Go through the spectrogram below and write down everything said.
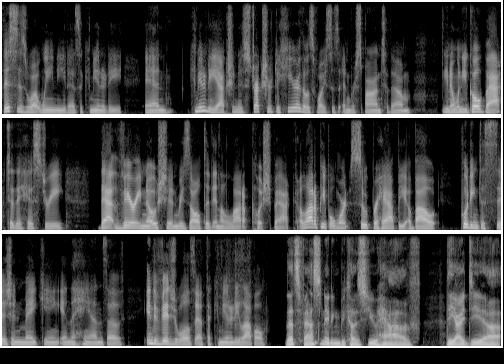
this is what we need as a community. And community action is structured to hear those voices and respond to them. You know, when you go back to the history, that very notion resulted in a lot of pushback. A lot of people weren't super happy about putting decision making in the hands of individuals at the community level. That's fascinating because you have the idea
